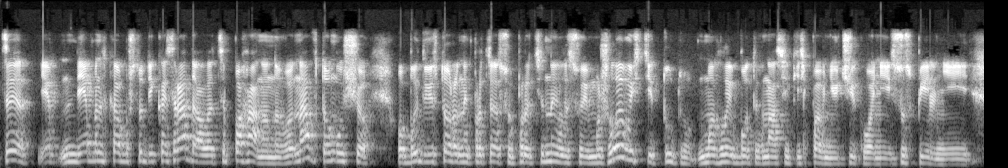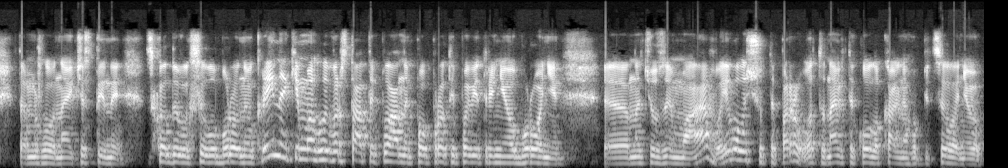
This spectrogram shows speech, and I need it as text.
це я, я б не сказав, що тут якась рада, але це погана новина в тому, що обидві сторони процесу прооцінили свої можливості. Тут могли бути в нас якісь певні очікування і суспільні, і там можливо навіть частини складових сил оборони України, які могли верстати плани по протиповітряній обороні е, на цю зиму. А виявилося, що тепер от навіть такого локального підсилення в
